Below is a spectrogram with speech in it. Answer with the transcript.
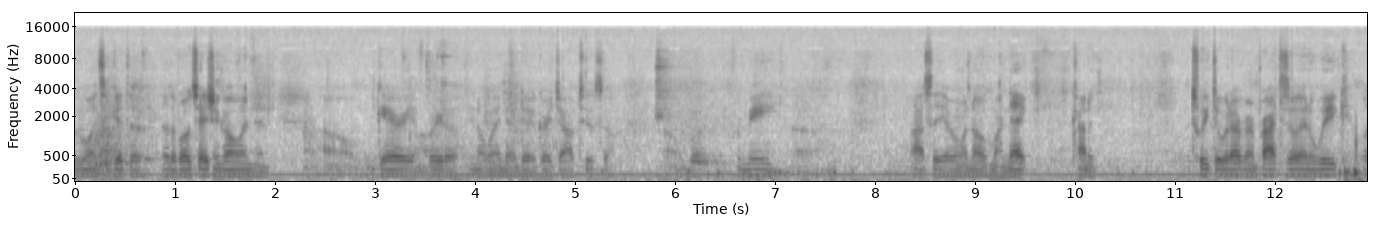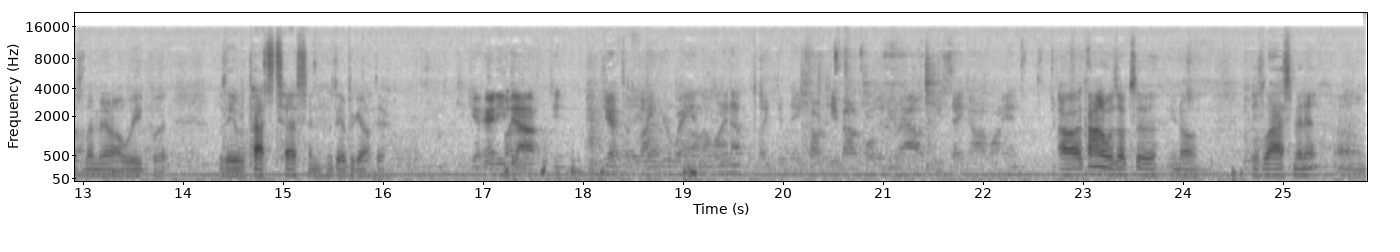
we wanted to get the the rotation going, and um, Gary and Breida, you know, went there and did a great job too. So, um, but for me, uh, obviously, everyone knows my neck kind of tweaked or whatever in practice early in the week. Was limited all week, but was able to pass the test and was able to get out there. Did you have Any fight- doubt? Did, did you have to fight your way in the lineup? Like, did they talk to you about holding you out? Did you say, no, I want in? Uh, it kind of was up to you know, it was last minute um,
